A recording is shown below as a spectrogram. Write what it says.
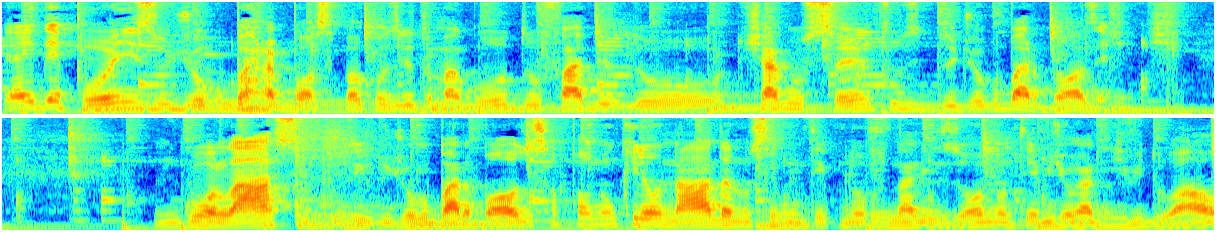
E aí depois o Diogo Barbosa, conseguiu tomar gol do Fábio, do, do Thiago Santos e do Diogo Barbosa, gente. Um golaço, inclusive, do Diogo Barbosa. O São Paulo não criou nada no segundo tempo, não finalizou, não teve jogada individual.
